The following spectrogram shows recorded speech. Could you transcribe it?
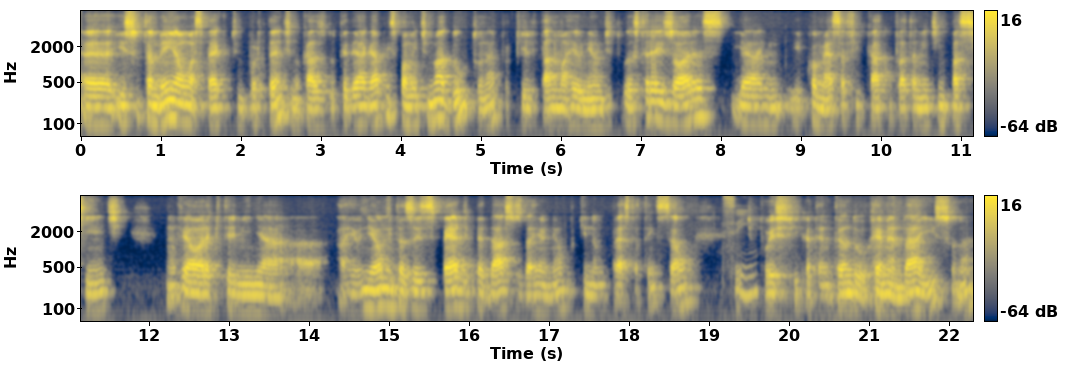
É, isso também é um aspecto importante no caso do TDAH, principalmente no adulto, né? Porque ele está numa reunião de duas, três horas e, a, e, começa a ficar completamente impaciente, não vê a hora que termine a, a, reunião, muitas vezes perde pedaços da reunião porque não presta atenção, Sim. depois fica tentando remendar isso, né?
